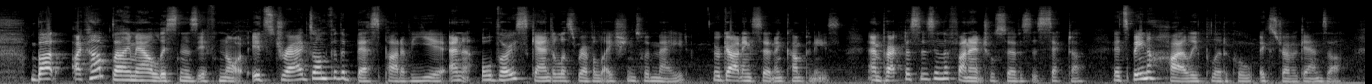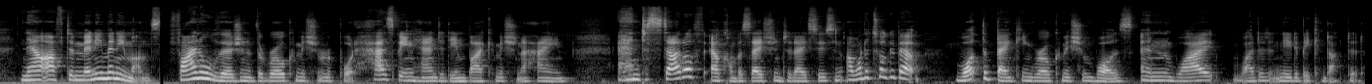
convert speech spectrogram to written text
but I can't blame our listeners if not. It's dragged on for the best part of a year, and although scandalous revelations were made regarding certain companies and practices in the financial services sector, it's been a highly political extravaganza. Now, after many, many months, final version of the Royal Commission report has been handed in by Commissioner Hayne. And to start off our conversation today, Susan, I want to talk about what the Banking Royal Commission was and why why did it need to be conducted?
